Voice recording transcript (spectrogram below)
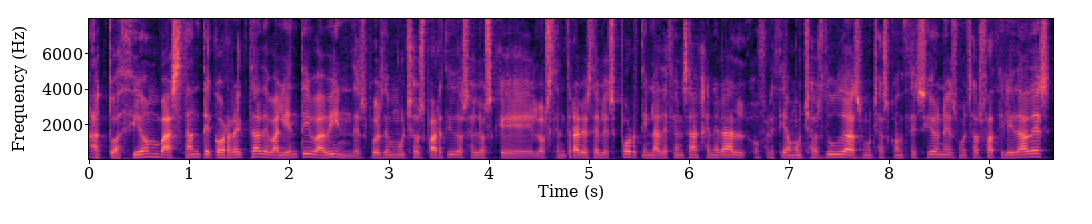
actuación bastante correcta de Valiente y Babín. Después de muchos partidos en los que los centrales del Sporting, la defensa en general, ofrecía muchas dudas, muchas concesiones, muchas facilidades,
